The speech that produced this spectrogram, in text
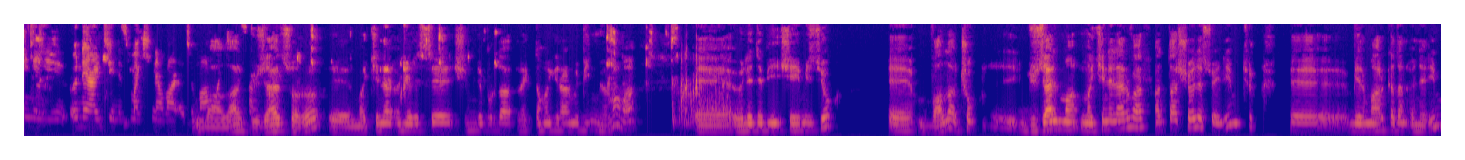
en iyi önereceğiniz makine var acaba? Valla güzel soru. E, makine önerisi şimdi burada reklama girer mi bilmiyorum ama e, öyle de bir şeyimiz yok. E, Valla çok güzel ma- makineler var. Hatta şöyle söyleyeyim Türk e, bir markadan önereyim.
